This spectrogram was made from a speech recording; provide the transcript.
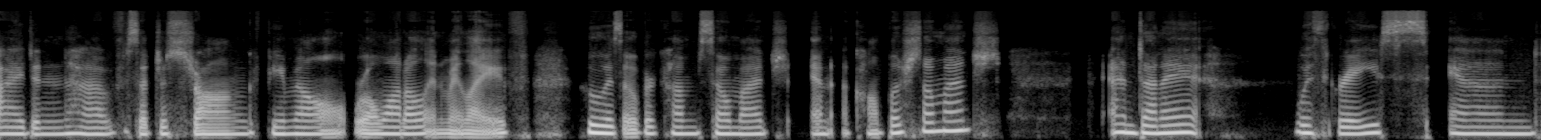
I didn't have such a strong female role model in my life who has overcome so much and accomplished so much and done it with grace and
